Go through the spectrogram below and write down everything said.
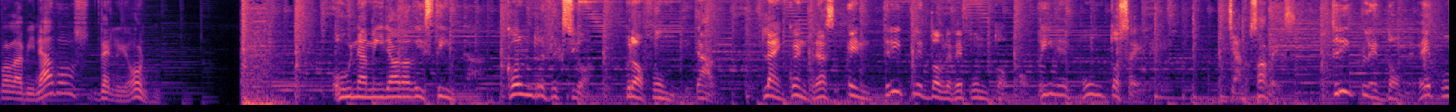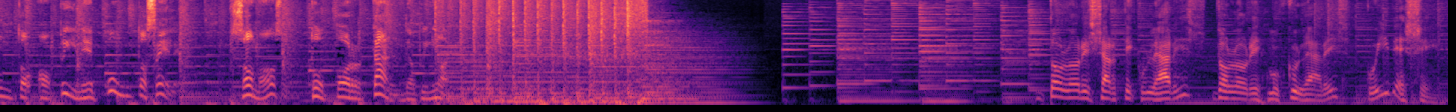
Laminados de León. Una mirada distinta, con reflexión, profundidad. La encuentras en www.opine.cl. Ya lo sabes, www.opine.cl. Somos tu portal de opinión. Dolores articulares, dolores musculares, cuídese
